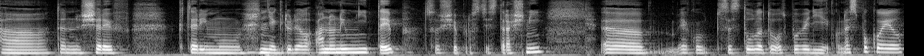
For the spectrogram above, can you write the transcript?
a ten šerif, který mu někdo dal anonymní tip, což je prostě strašný, uh, jako se s touhletou odpovědí jako nespokojil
